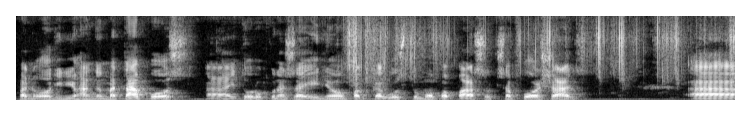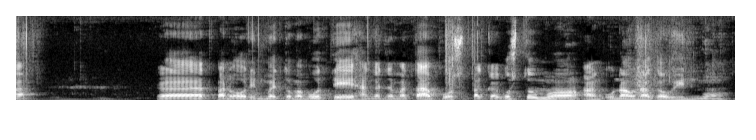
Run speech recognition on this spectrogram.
panoorin niyo hanggang matapos. Uh, ituro ko na sa inyo, pagka gusto mo, papasok sa portions. Uh, at panoorin mo ito mabuti hanggang sa matapos. Pagka gusto mo, ang una-una gawin mo,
